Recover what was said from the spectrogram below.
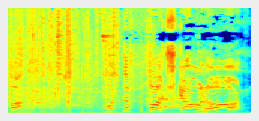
Fuck! What the fuck's going on?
